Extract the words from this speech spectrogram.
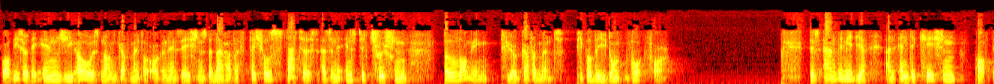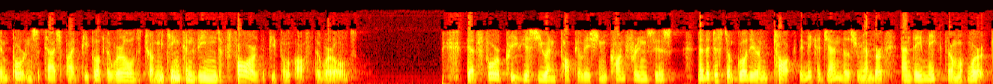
Well, these are the NGOs, non-governmental organizations, that now have official status as an institution belonging to your government, people that you don't vote for. Says, and the media, an indication of the importance attached by the people of the world to a meeting convened for the people of the world. They had four previous UN population conferences now, they just don't go there and talk. They make agendas, remember, and they make them work.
